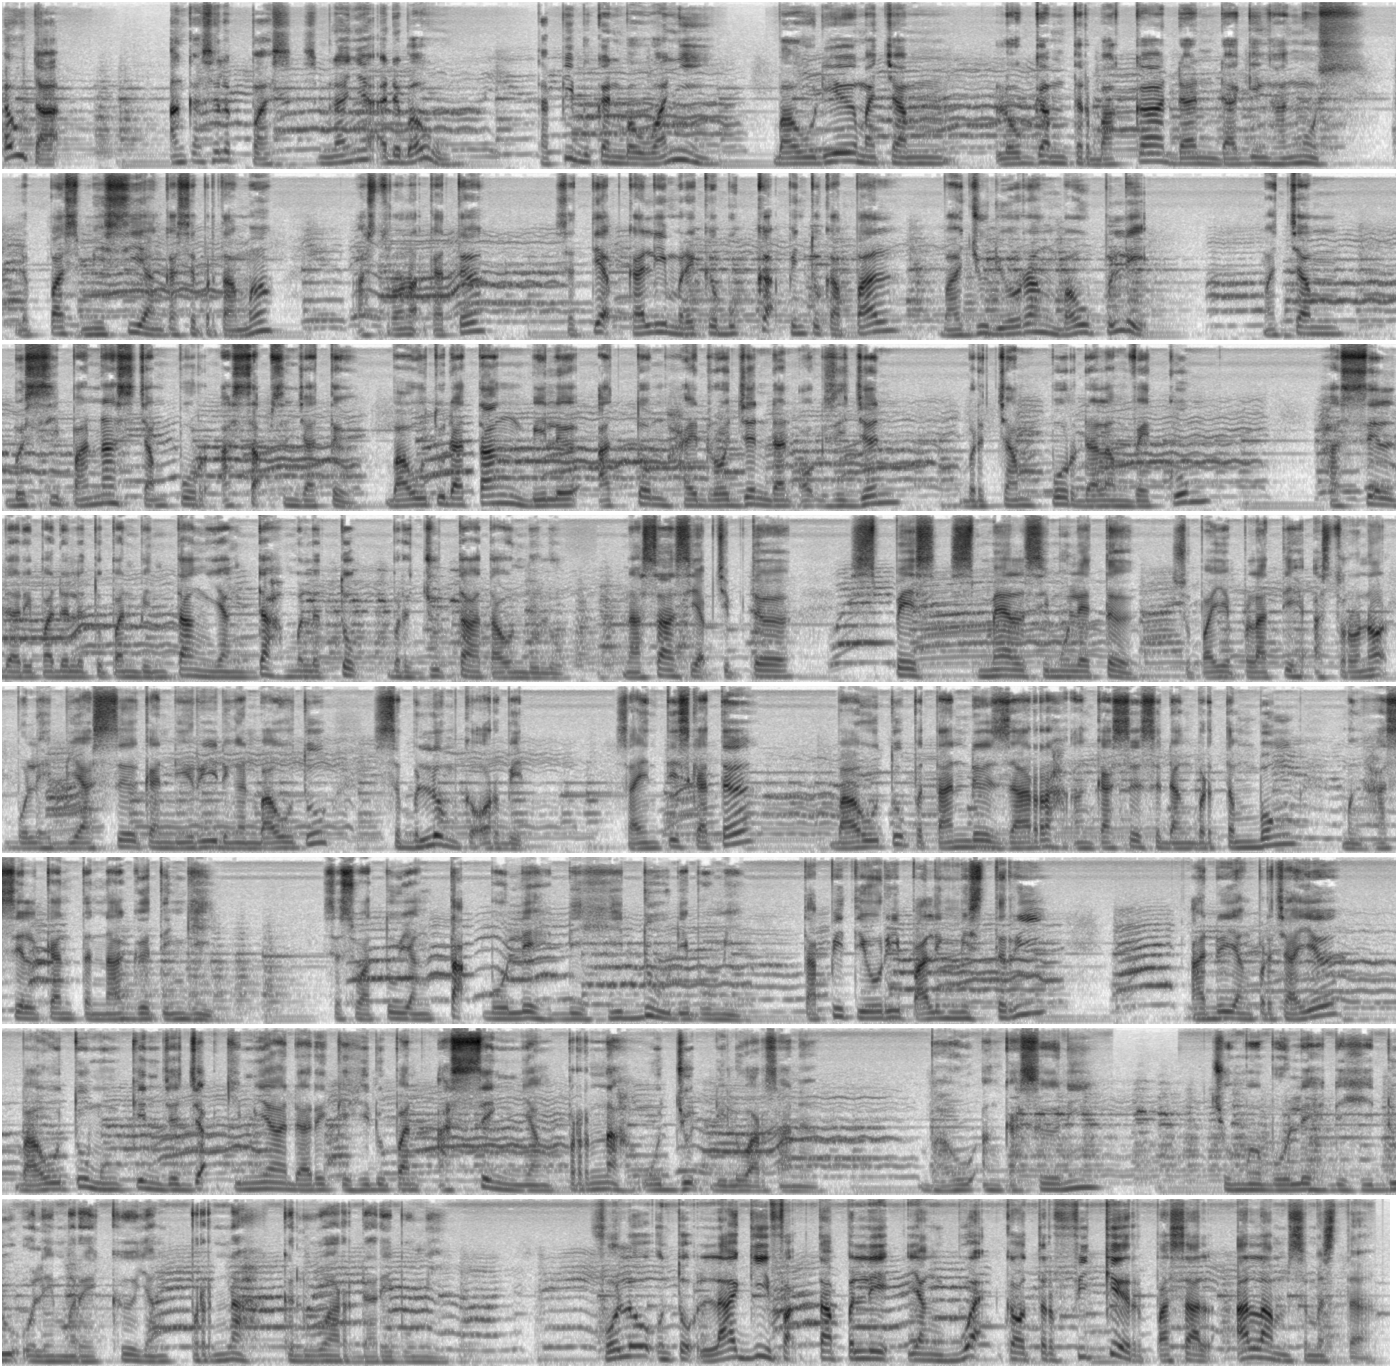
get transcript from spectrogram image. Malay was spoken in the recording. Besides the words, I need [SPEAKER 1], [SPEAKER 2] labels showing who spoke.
[SPEAKER 1] Tahu tak? Angkasa lepas sebenarnya ada bau. Tapi bukan bau wangi. Bau dia macam logam terbakar dan daging hangus. Lepas misi angkasa pertama, astronot kata setiap kali mereka buka pintu kapal, baju diorang bau pelik. Macam besi panas campur asap senjata. Bau tu datang bila atom hidrogen dan oksigen bercampur dalam vakum hasil daripada letupan bintang yang dah meletup berjuta tahun dulu. NASA siap cipta Space Smell Simulator supaya pelatih astronot boleh biasakan diri dengan bau tu sebelum ke orbit. Saintis kata, bau tu petanda zarah angkasa sedang bertembung menghasilkan tenaga tinggi. Sesuatu yang tak boleh dihidu di bumi. Tapi teori paling misteri, ada yang percaya bau tu mungkin jejak kimia dari kehidupan asing yang pernah wujud di luar sana. Bau angkasa ni cuma boleh dihidu oleh mereka yang pernah keluar dari bumi. Follow untuk lagi fakta pelik yang buat kau terfikir pasal alam semesta.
